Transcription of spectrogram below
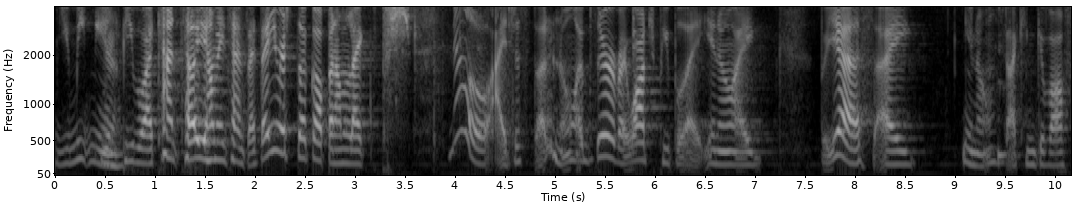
you meet me Yeah. and people, I can't tell you how many times I thought you were stuck up, and I'm like, Psh, no, I just I don't know, I observe, I watch people, I you know I, but yes, I, you know that can give off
